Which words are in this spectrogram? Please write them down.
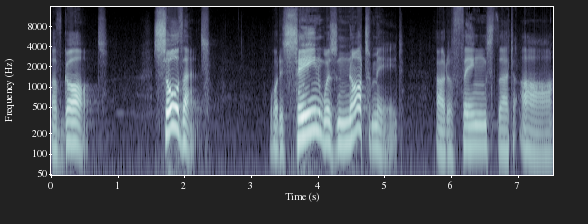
of God so that what is seen was not made out of things that are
